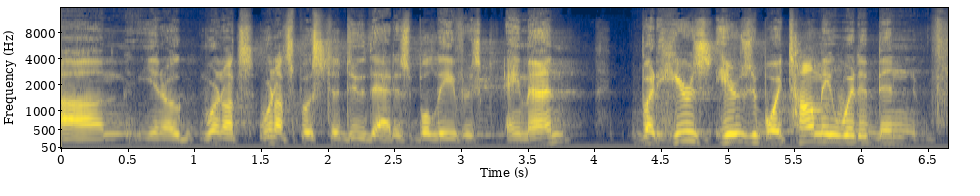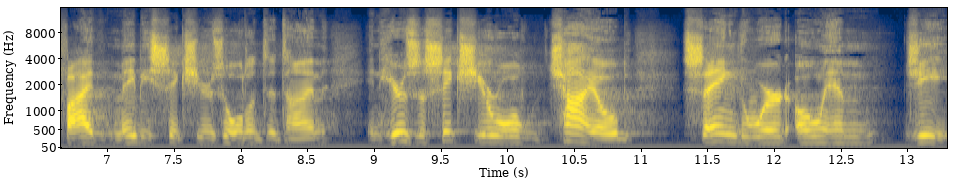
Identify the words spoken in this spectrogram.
Um, you know, we're not, we're not supposed to do that as believers. Amen? But here's, here's a boy, Tommy would have been five, maybe six years old at the time. And here's a six year old child saying the word OMG,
